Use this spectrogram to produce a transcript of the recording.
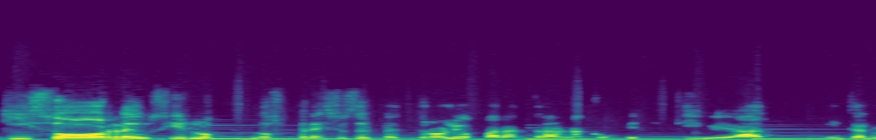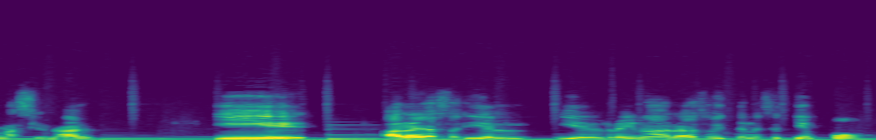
quiso reducir los precios del petróleo para entrar a una competitividad internacional. Y, Arabia, y, el, y el reino de Arabia Saudita en ese tiempo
